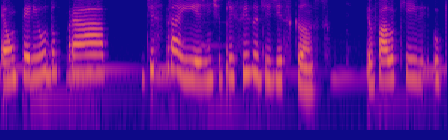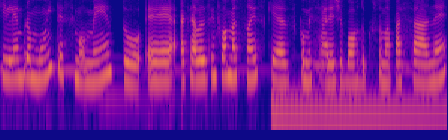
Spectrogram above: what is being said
É um período para distrair, a gente precisa de descanso. Eu falo que o que lembra muito esse momento é aquelas informações que as comissárias de bordo costumam passar, né?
